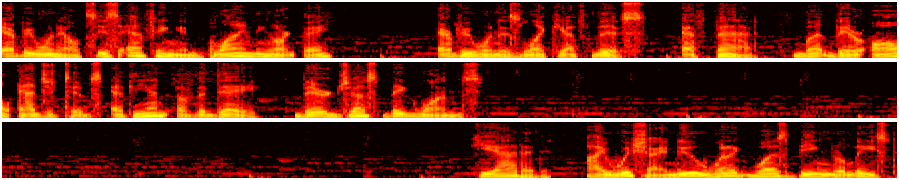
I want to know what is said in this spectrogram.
everyone else is effing and blinding aren't they? Everyone is like F this, F that, but they're all adjectives at the end of the day, they're just big ones. He added, I wish I knew when it was being released,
